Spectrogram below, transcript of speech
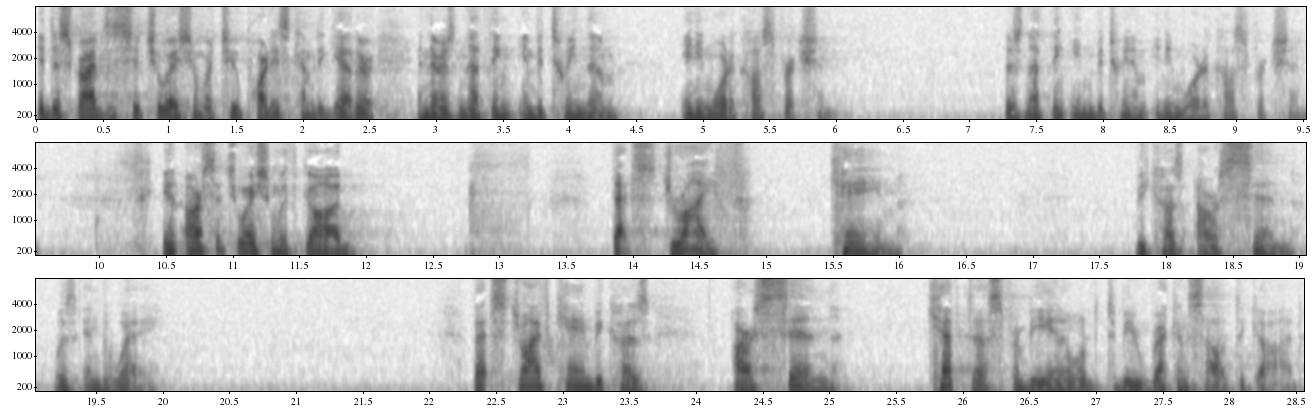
It describes a situation where two parties come together and there is nothing in between them anymore to cause friction. There's nothing in between them anymore to cause friction. In our situation with God, that strife came because our sin was in the way. That strife came because our sin kept us from being able to be reconciled to God.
